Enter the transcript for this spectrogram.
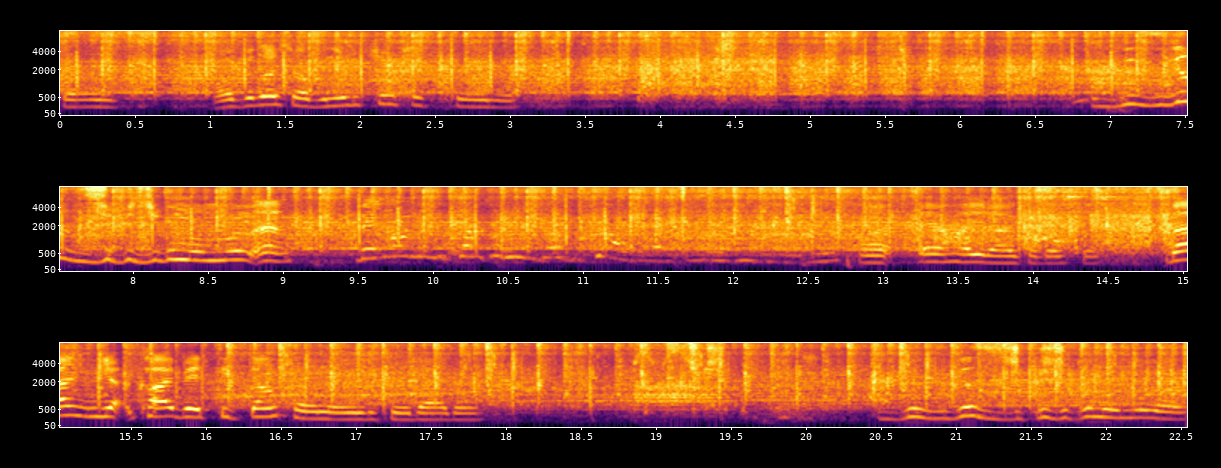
şu an Arkadaşlar bu ne biçim çekti öyle? Gız gız cıgı cıgı mum mum. eh. ben oynadıktan sonra video bitiyor Ha, e, hayır arkadaşlar. Ben ya- kaybettikten sonra bitiyor daha doğrusu. Gız gız cıkı cıkı mumu var.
